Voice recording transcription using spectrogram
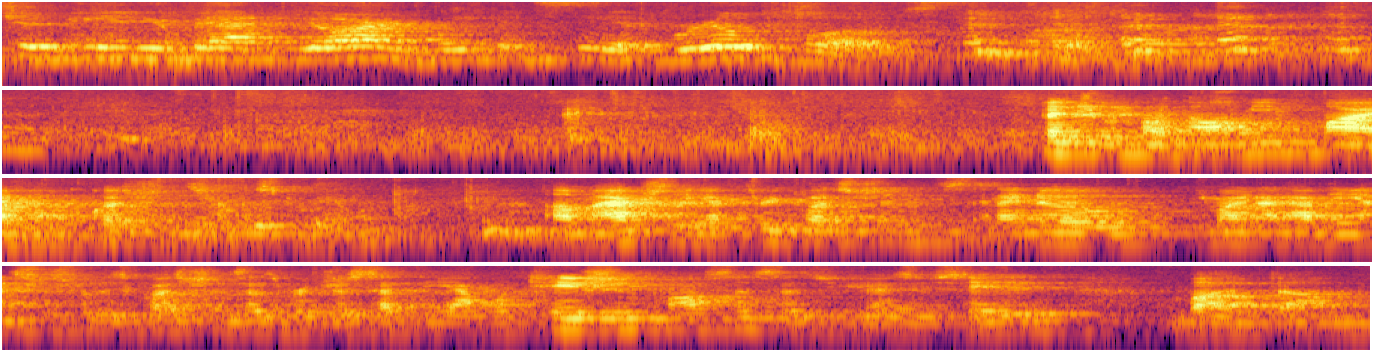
Should be in your backyard, we can see it real close. Benjamin Bartholomew, my uh, question is for Mr. Mallen. Um, I actually have three questions, and I know you might not have the answers for these questions as we're just at the application process, as you, as you stated, but um,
